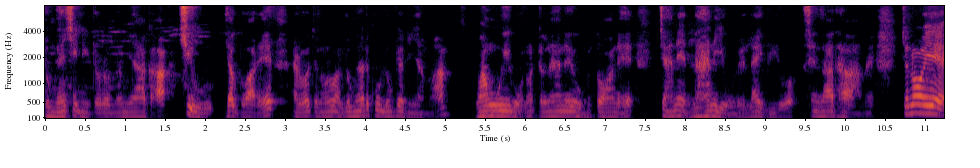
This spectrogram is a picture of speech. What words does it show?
လုပ်ငန်းရှင်တွေတော်တော်များများကရှေ့ကိုရောက်သွားတယ်အဲ့တော့ကျွန်တော်တို့ကလုပ်ငန်းတစ်ခုလုပ်တဲ့နေရာမှာ one way ပေါ့နော်တလန်းလေးကိုမသွားနဲ့ကြံတဲ့လမ်းတွေကိုလည်းလိုက်ပြီးတော့စဉ်းစားထားရမယ်ကျွန်တော်ရဲ့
